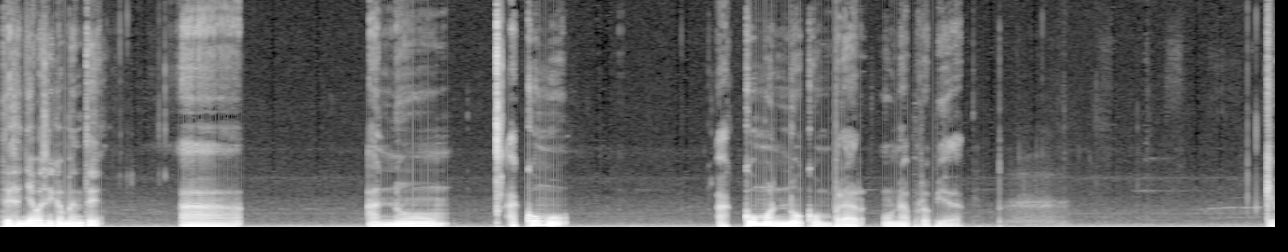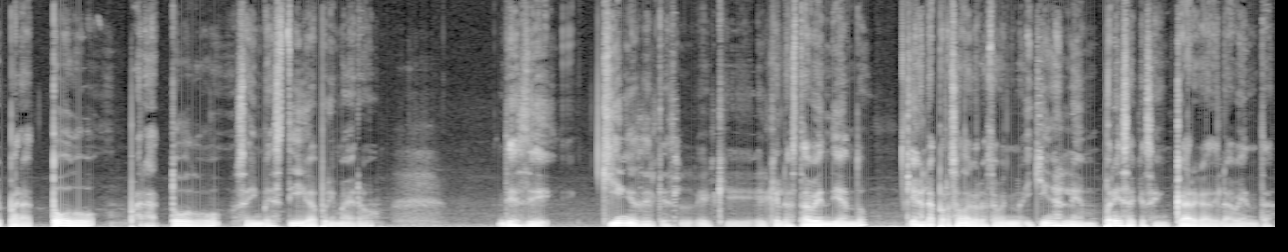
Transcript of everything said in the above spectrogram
te enseña básicamente a, a no, a cómo a cómo no comprar una propiedad. Que para todo, para todo se investiga primero. Desde quién es el que, el que, el que lo está vendiendo, quién es la persona que lo está vendiendo y quién es la empresa que se encarga de la venta.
